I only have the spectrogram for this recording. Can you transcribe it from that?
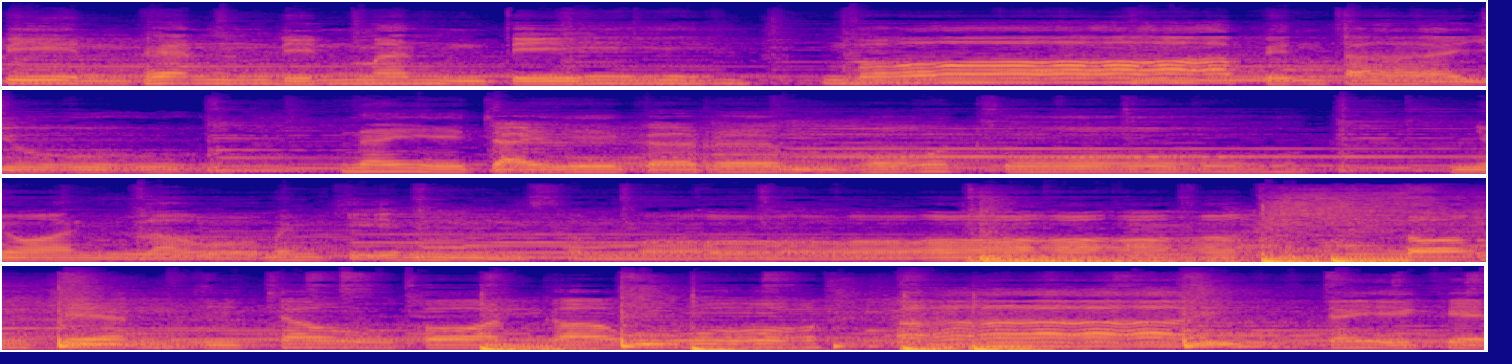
ปีนแผ่นดินมันตีบ่เป็นตาอยู่ ในใจก็เริ่มโหดหูย้อนเหล่ามันกินสมองสองแขนที่เจ้ากอดเขาอายได้แก่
